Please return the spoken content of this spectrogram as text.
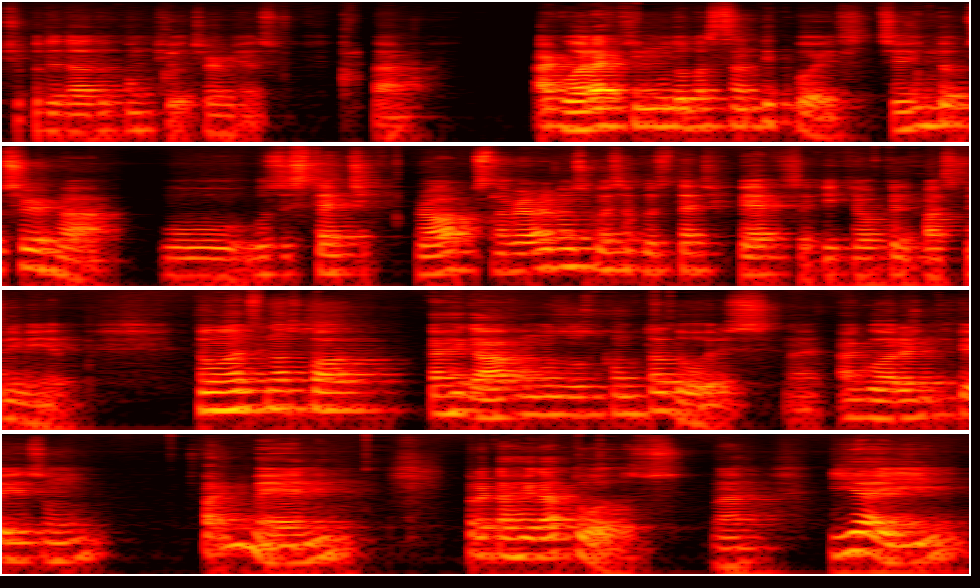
tipo de dado computer mesmo. Tá? Agora aqui mudou bastante coisa. Se a gente observar o, os static props, na verdade vamos começar pelo static paths aqui, que é o que ele faz primeiro. Então antes nós só carregávamos os computadores. Né? Agora a gente fez um find many para carregar todos. Né? E aí,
